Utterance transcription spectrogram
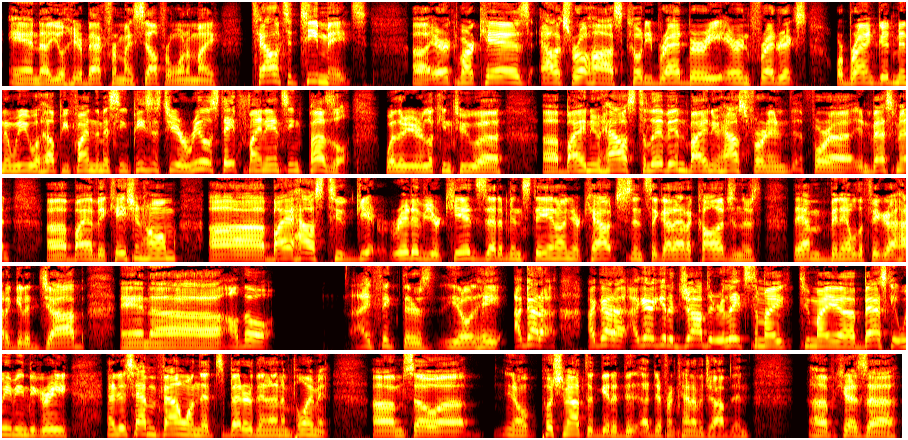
and uh, you'll hear back from myself or one of my talented teammates uh, Eric Marquez, Alex Rojas, Cody Bradbury, Aaron Fredericks, or Brian Goodman, and we will help you find the missing pieces to your real estate financing puzzle. Whether you're looking to uh, uh, buy a new house to live in, buy a new house for an for an investment, uh, buy a vacation home, uh, buy a house to get rid of your kids that have been staying on your couch since they got out of college and there's they haven't been able to figure out how to get a job. And uh, although I think there's, you know, hey, I gotta, I gotta, I gotta get a job that relates to my to my uh, basket weaving degree. I just haven't found one that's better than unemployment. Um, so, uh, you know, push them out to get a, di- a different kind of a job then, uh, because uh,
